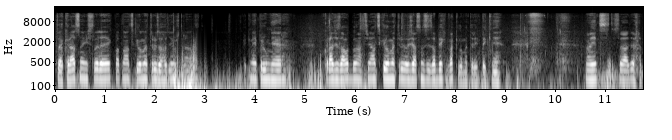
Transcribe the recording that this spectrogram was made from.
Tak krásný výsledek, 15 km za hodinu 14. Pěkný průměr. Akorát, že závod byl na 13 km, takže já jsem si zaběhl 2 km pěkně. No nic, to se dá dělat.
